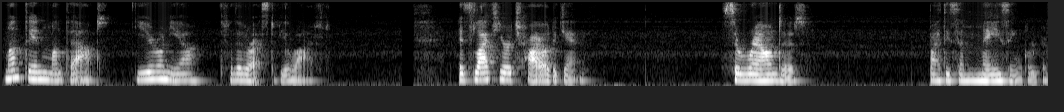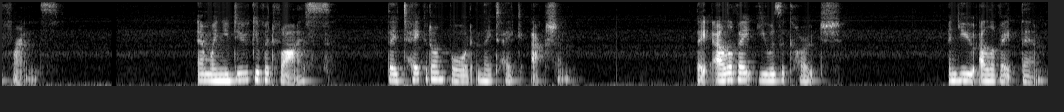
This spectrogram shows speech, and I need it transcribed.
month in, month out, year on year for the rest of your life. It's like you're a child again, surrounded by this amazing group of friends. And when you do give advice, they take it on board and they take action. They elevate you as a coach, and you elevate them.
